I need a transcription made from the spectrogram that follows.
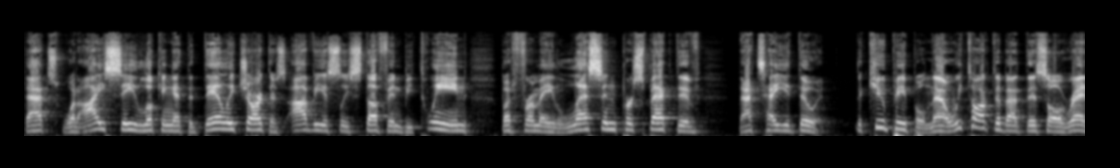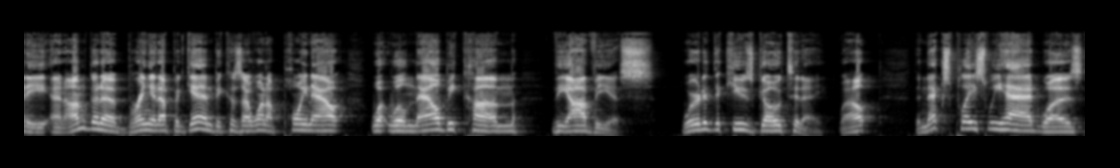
That's what I see looking at the daily chart. There's obviously stuff in between, but from a lesson perspective, that's how you do it. The Q people. Now, we talked about this already, and I'm going to bring it up again because I want to point out what will now become the obvious. Where did the Qs go today? Well, the next place we had was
